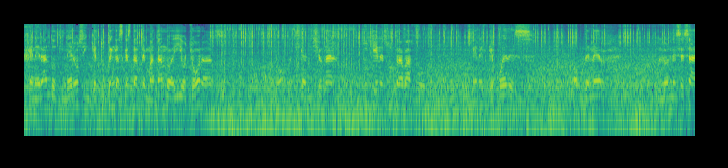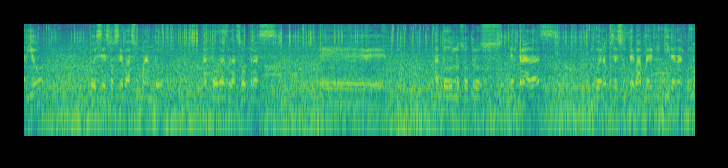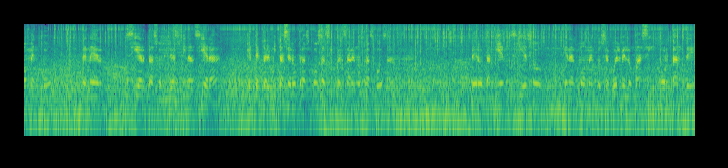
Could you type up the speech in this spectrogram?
generando dinero sin que tú tengas que estarte matando ahí ocho horas. ¿no? Y si adicional tienes un trabajo en el que puedes obtener lo necesario, pues eso se va sumando a todas las otras, eh, a todos los otros entradas. Y bueno, pues eso te va a permitir en algún momento tener cierta solidez financiera que te permita hacer otras cosas y pensar en otras cosas. Pero también si eso en algún momento se vuelve lo más importante,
